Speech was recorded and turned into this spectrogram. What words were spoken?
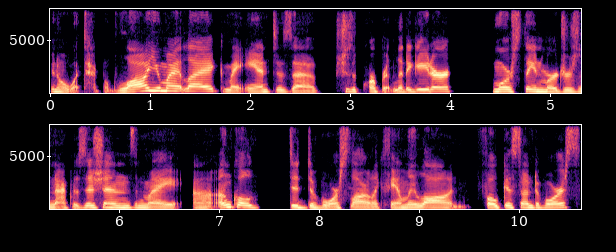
you know what type of law you might like." My aunt is a she's a corporate litigator, mostly in mergers and acquisitions, and my uh, uncle did divorce law or like family law and focused on divorce.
